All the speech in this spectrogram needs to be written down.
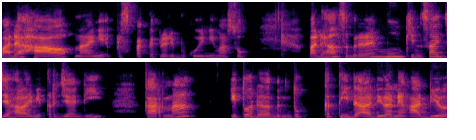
Padahal, nah ini perspektif dari buku ini masuk, padahal sebenarnya mungkin saja hal ini terjadi karena itu adalah bentuk ketidakadilan yang adil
